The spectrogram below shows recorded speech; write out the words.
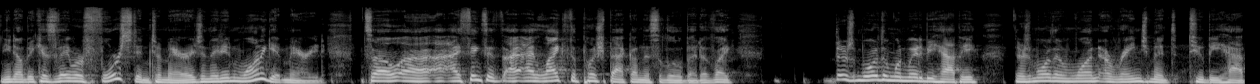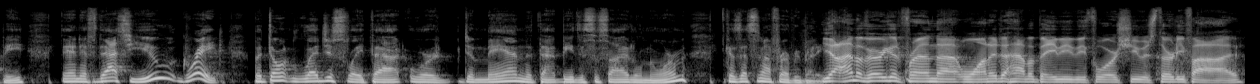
you know, because they were forced into marriage and they didn't want to get married. So uh, I think that I, I like the pushback on this a little bit of like, there's more than one way to be happy. There's more than one arrangement to be happy. And if that's you, great. But don't legislate that or demand that that be the societal norm because that's not for everybody. Yeah, I have a very good friend that wanted to have a baby before she was 35.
